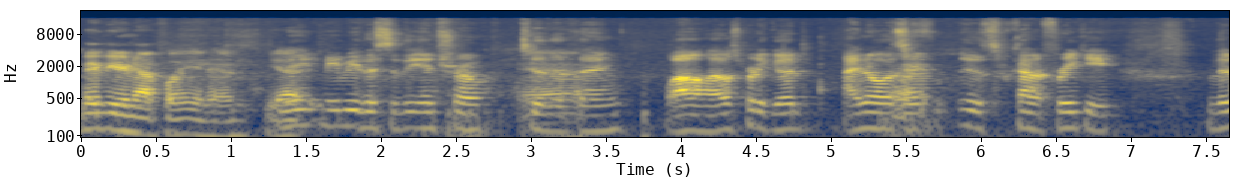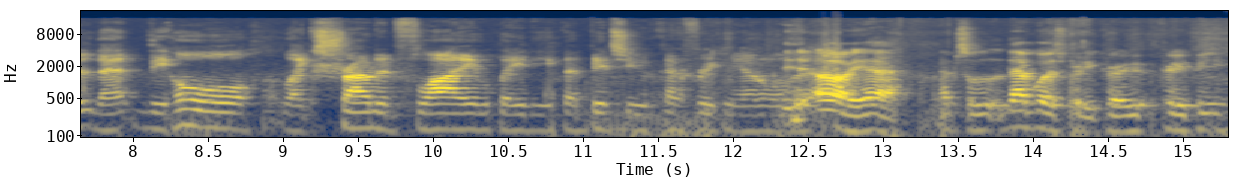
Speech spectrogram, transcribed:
Maybe you're not playing him yet. Maybe this is the intro to Yeah. the thing. Wow, that was pretty good. I know it's Right. it's kind of freaky. The, that the whole like shrouded fly lady that bit you kind of freaked me out a little bit. Oh yeah, absolutely. That was pretty cre- creepy.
